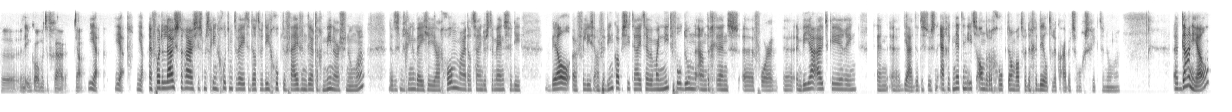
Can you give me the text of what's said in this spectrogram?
uh, een inkomen te vergaren. Ja. ja. Ja, ja, en voor de luisteraars is het misschien goed om te weten dat we die groep de 35 minners noemen. Dat is misschien een beetje jargon, maar dat zijn dus de mensen die wel uh, verlies aan verdiencapaciteit hebben, maar niet voldoen aan de grens uh, voor uh, een WIA-uitkering. En ja, dat is dus een, eigenlijk net een iets andere groep dan wat we de gedeeltelijke arbeidsongeschikten noemen. Daniel,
